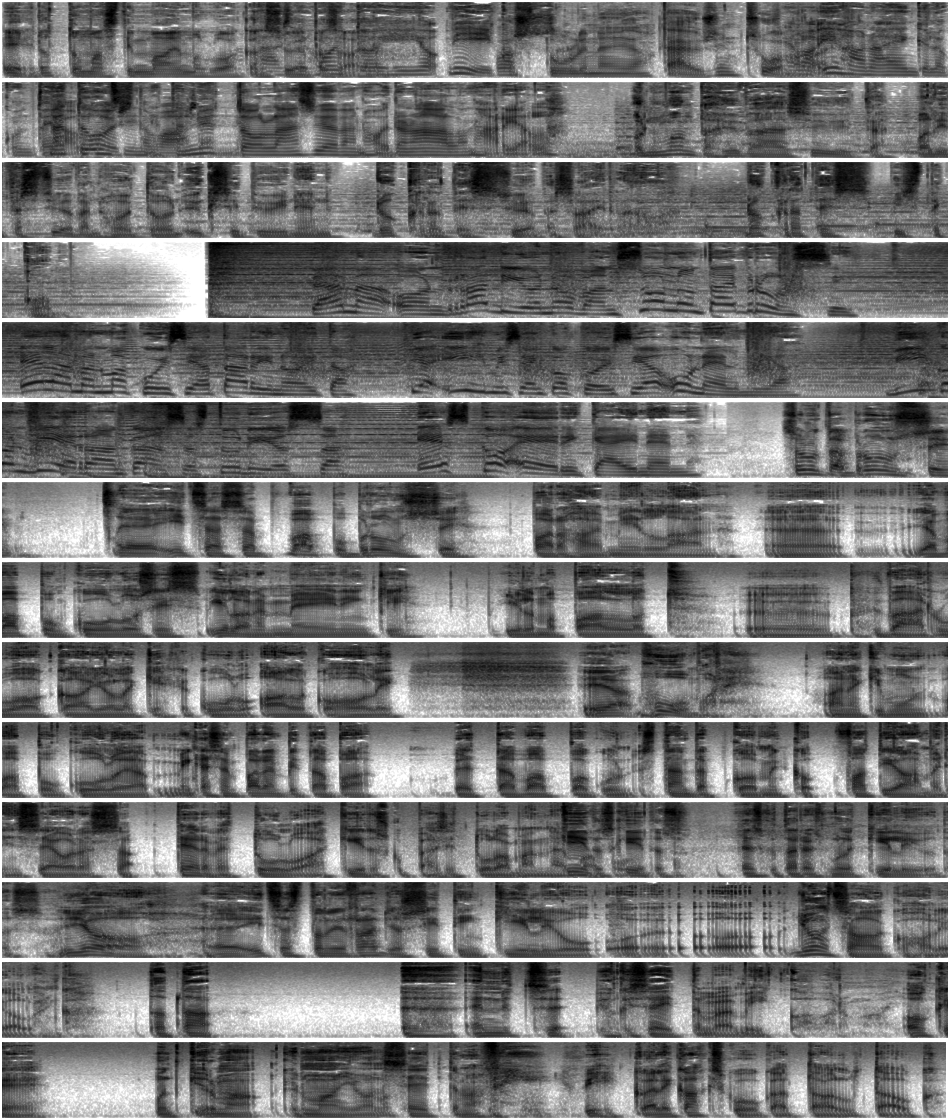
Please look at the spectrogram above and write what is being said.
Ehdottomasti maailmanluokan syöpäsairaala. jo viikossa. Vastuullinen ja täysin Siellä on suomalainen. ihana henkilökunta Mä ja tunsin, loistava että nyt ollaan syövänhoidon aallonharjalla. On monta hyvää syytä valita syövänhoitoon yksityinen Dokrates syöpäsairaala. Dokrates.com Tämä on Radio Novan sunnuntai brunssi. Elämänmakuisia tarinoita ja ihmisen kokoisia unelmia. Viikon vieraan kanssa studiossa Esko Eerikäinen. Sunnuntai brunssi, itse asiassa vappu brunssi parhaimmillaan. Ja vappuun kuuluu siis iloinen meininki, ilmapallot, hyvää ruokaa, jollekin ehkä kuuluu alkoholi ja huumori. Ainakin mun vappuun kuuluu. Ja mikä sen parempi tapa vettää vappua kuin stand-up-koomikko Fati Ahmedin seurassa. Tervetuloa. Kiitos kun pääsit tulemaan näin Kiitos, vappuun. kiitos. Esko tarjosi mulle kilju tuossa. Joo, itse asiassa oli Radio Cityn kilju. O- o- Juot sä alkoholi ollenkaan? Tota, en nyt se jonkin seitsemän viikkoa varmaan. Okei. Okay. Mutta kyllä mä, kyllä mä oon juonut. Seitsemän vi- viikkoa, eli kaksi kuukautta on ollut tauko.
